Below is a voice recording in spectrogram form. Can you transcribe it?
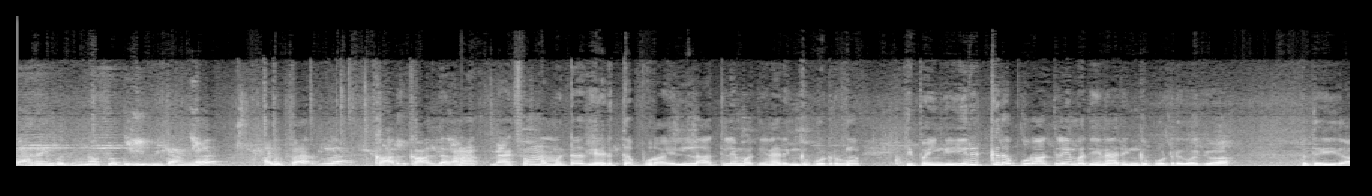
பேரையும் பார்த்தீங்கன்னா அவ்வளோ தூக்கி போயிட்டாங்க. அது பேரில் கார் காலில் ஆனால் மேக்ஸிமம் நம்மகிட்ட அது எடுத்த புறா எல்லாத்துலேயும் பார்த்தீங்கன்னா ரிங்கு போட்டிருக்கும். இப்போ இங்கே இருக்கிற புறாத்துலேயும் பார்த்தீங்கன்னா ரிங்கு போட்டிருக்கு ஓகேவா இப்போ தெரியுதா?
